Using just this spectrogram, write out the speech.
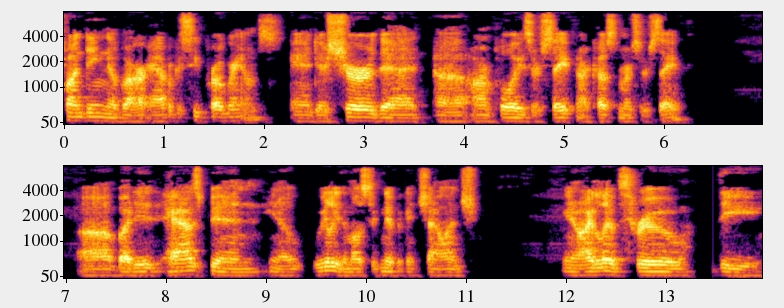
funding of our advocacy programs, and to assure that uh, our employees are safe and our customers are safe. Uh, but it has been, you know, really the most significant challenge. You know, I lived through the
